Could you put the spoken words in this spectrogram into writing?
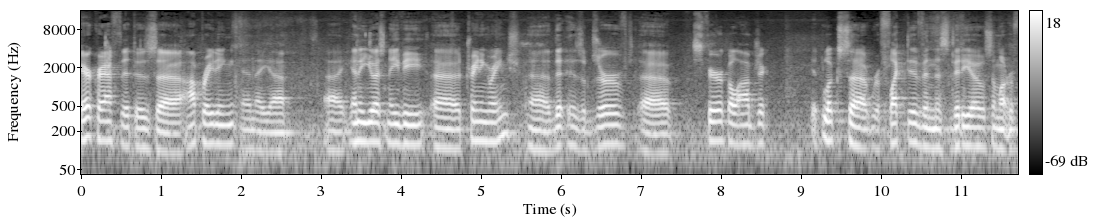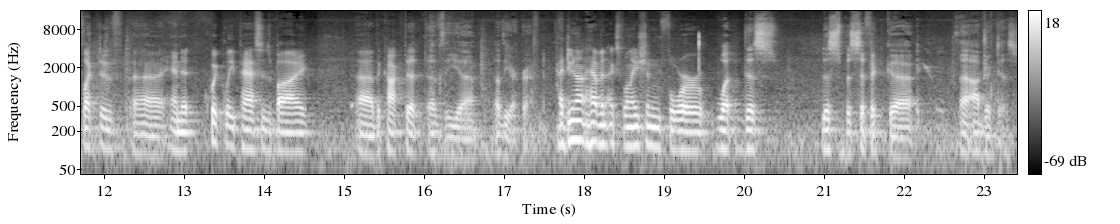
aircraft that is uh, operating in a, uh, in a U.S. Navy training range that has observed a spherical object. It looks reflective in this video, somewhat reflective, and it quickly passes by the cockpit of the, of the aircraft. I do not have an explanation for what this, this specific object is.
